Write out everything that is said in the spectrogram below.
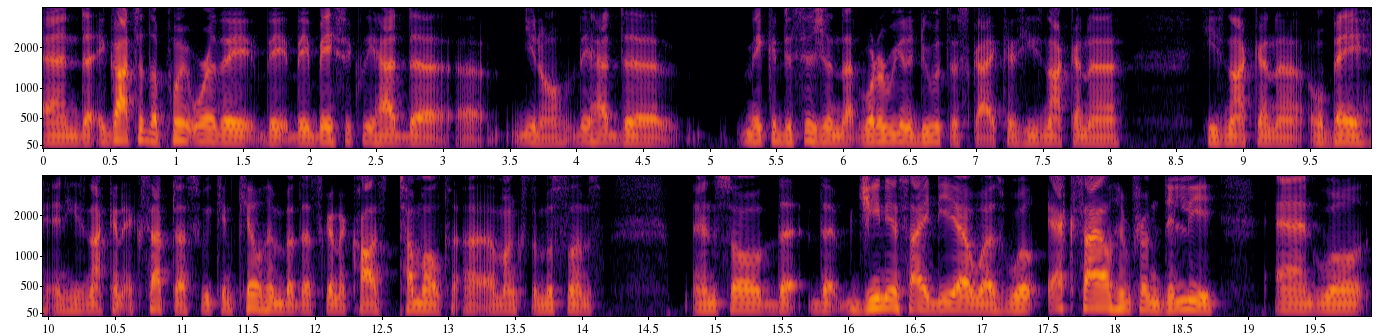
And it got to the point where they they, they basically had to, uh, you know, they had to make a decision that what are we going to do with this guy because he's not going to he's not going to obey and he's not going to accept us. We can kill him, but that's going to cause tumult uh, amongst the Muslims. And so the the genius idea was we'll exile him from Delhi and we'll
